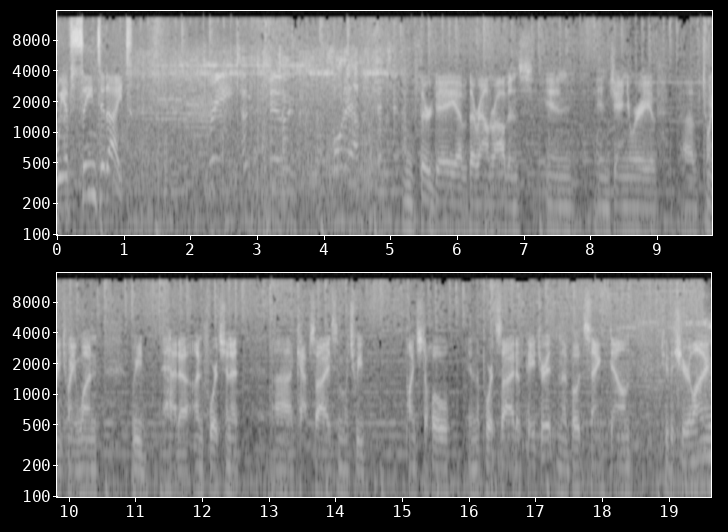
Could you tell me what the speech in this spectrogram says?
we have seen to date. Three, two, on the third day of the round robins in in January of, of 2021, we had an unfortunate uh, capsize in which we punched a hole in the port side of Patriot, and the boat sank down to the shear line.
